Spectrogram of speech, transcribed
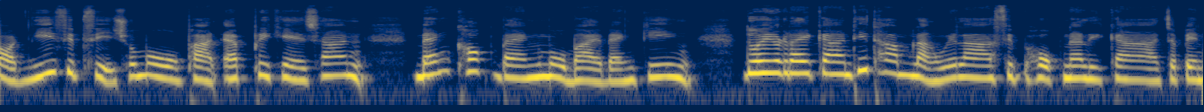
ลอด 24 ชั่วโมง ผ่านแอปพลิเคชัน Bangkok Bank Mobile Banking โดยรายการที่ทำหลังเวลา 16 นาฬิกาจะเป็น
